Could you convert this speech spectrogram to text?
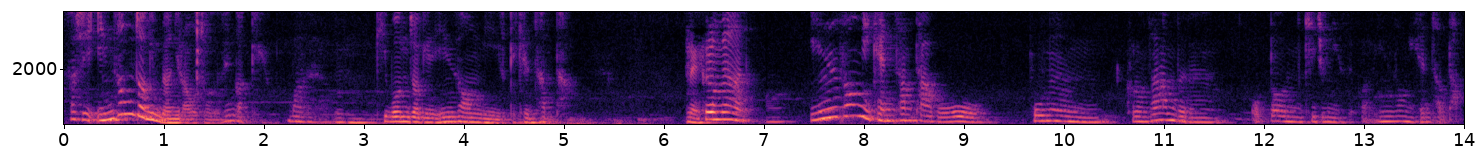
사실 인성적인 면이라고 저는 생각해요. 맞아요. 음, 기본적인 인성이 이렇게 괜찮다. 네. 그러면 어, 인성이 괜찮다고 보는 그런 사람들은 어떤 기준이 있을까요? 인성이 괜찮다.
